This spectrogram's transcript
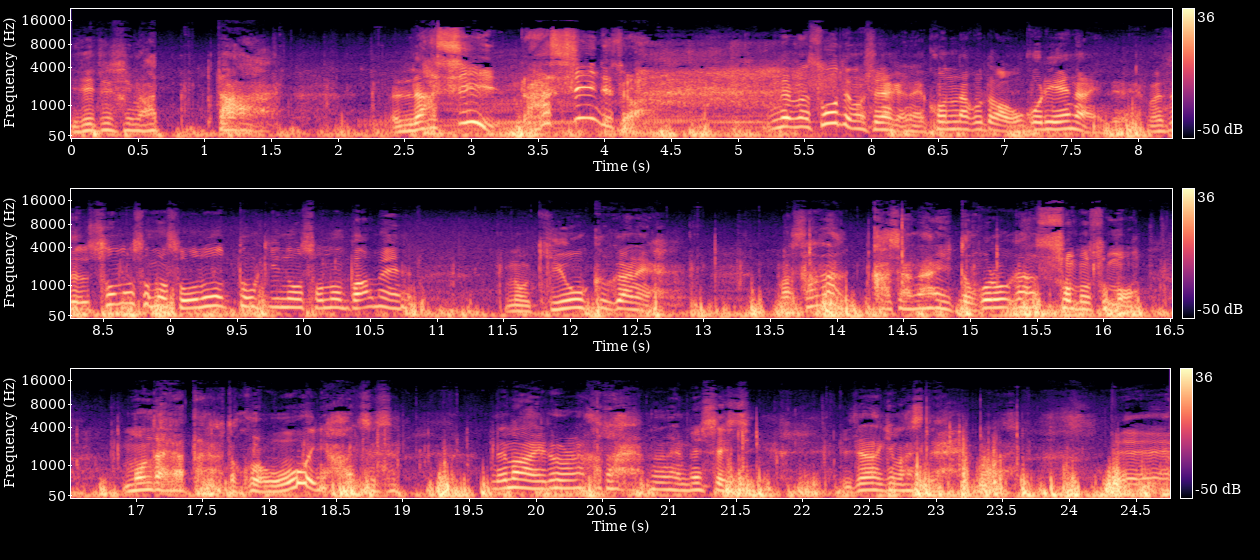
入れてしまったらしい、らしいんですよ。で、まあ、そうでもしなきゃねこんなことが起こりえないんで、まあ、そもそもその時のその場面の記憶がね、まあ、定かじゃないところがそもそも問題だったなところを大いに反省する。でまあいろいろな方の、ね、メッセージいただきまして、え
